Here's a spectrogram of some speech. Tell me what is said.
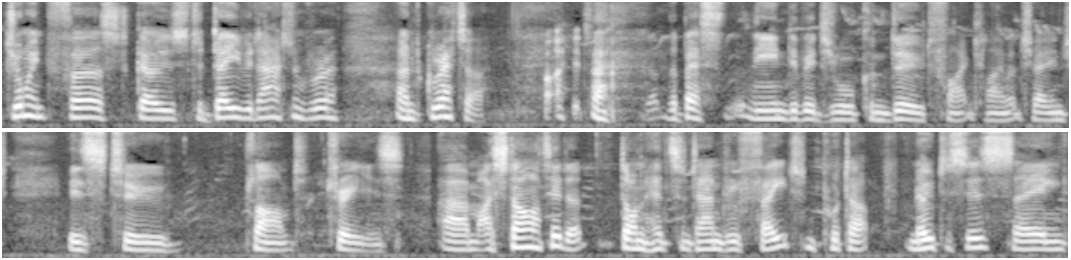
joint first goes to David Attenborough and Greta. Right. The best the individual can do to fight climate change is to plant trees. Um, I started at Donhead St Andrew Fete and put up notices saying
